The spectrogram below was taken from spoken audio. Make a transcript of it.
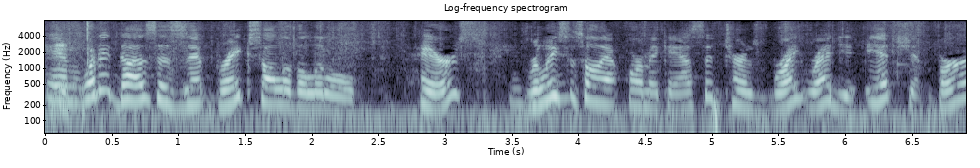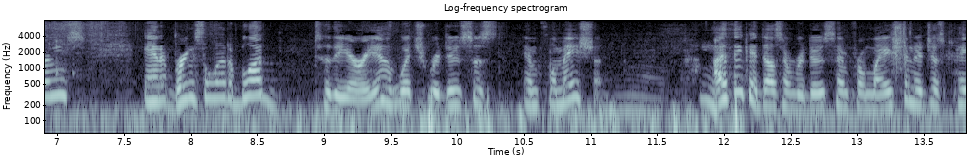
and what it does is it breaks all of the little hairs, mm-hmm. releases all that formic acid, turns bright red, you itch, it burns, and it brings a lot of blood to the area, mm-hmm. which reduces inflammation. I think it doesn't reduce inflammation, it just pa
